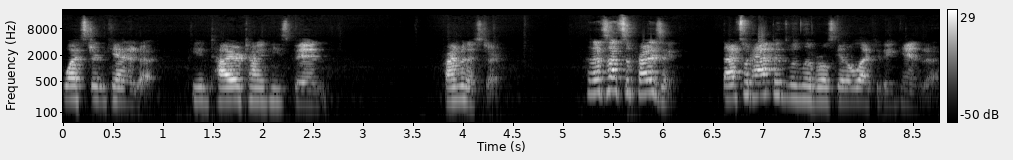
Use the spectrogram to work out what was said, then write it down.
Western Canada the entire time he's been Prime Minister. And that's not surprising. That's what happens when liberals get elected in Canada.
